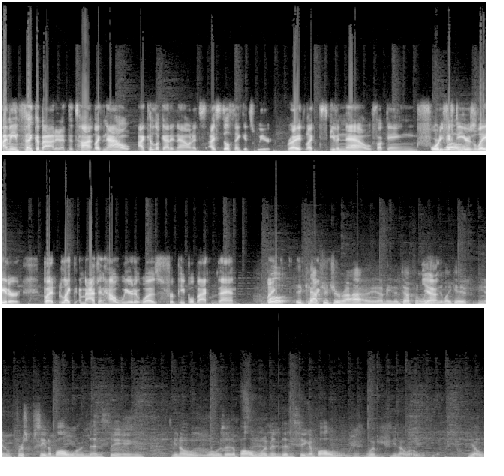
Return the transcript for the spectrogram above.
I mean, think about it at the time. Like now, I could look at it now and it's, I still think it's weird, right? Like even now, fucking 40, 50 well, years later. But like, imagine how weird it was for people back then. Like, well, it captured like, your eye. I mean, it definitely, yeah. like it, you know, first seeing a bald woman, then seeing, you know, what was it, a bald woman, then seeing a bald, you know, you know,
